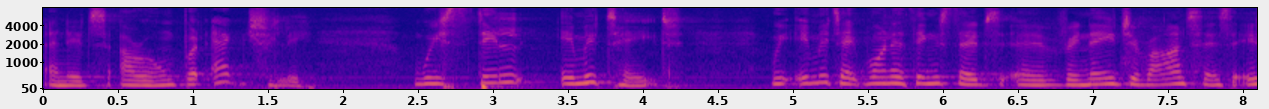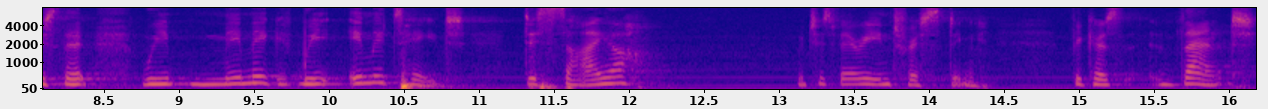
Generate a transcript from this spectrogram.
and it's our own, but actually, we still imitate. We imitate. One of the things that uh, Rene Girard says is that we mimic, we imitate desire, which is very interesting because that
